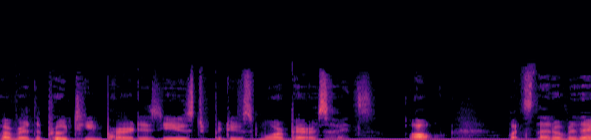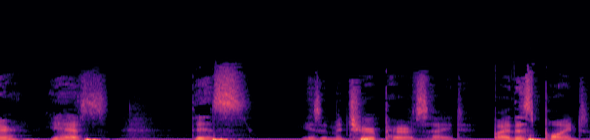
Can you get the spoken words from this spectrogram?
However, the protein part is used to produce more parasites. Oh, what's that over there? Yes, this is a mature parasite. By this point,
